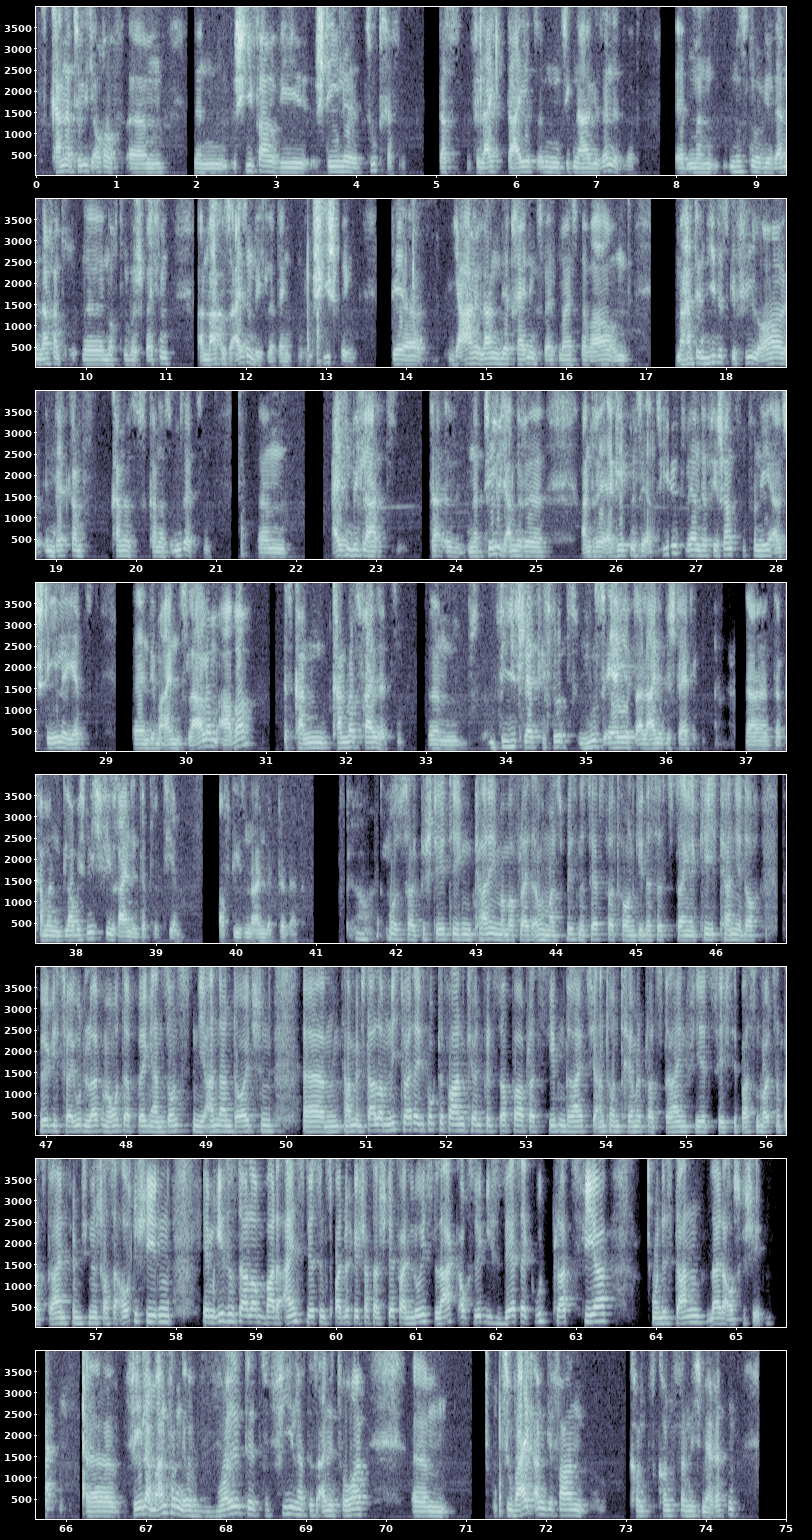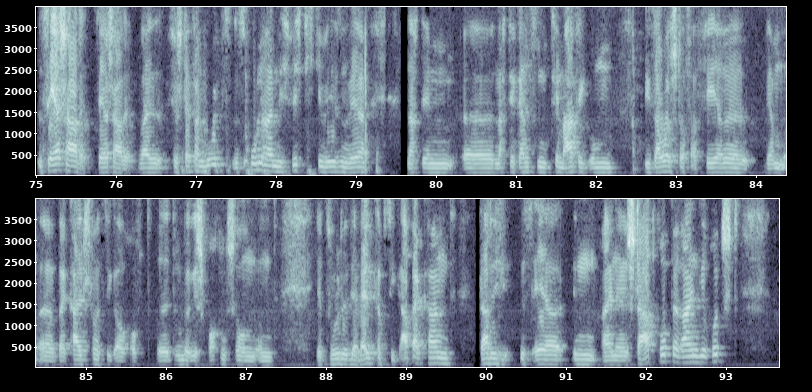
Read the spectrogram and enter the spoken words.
es kann natürlich auch auf ähm, einen Skifahrer wie Stehle zutreffen, dass vielleicht da jetzt irgendein Signal gesendet wird. Äh, man muss nur, wir werden nachher äh, noch drüber sprechen, an Markus Eisenbichler denken, im Skispringen der jahrelang der Trainingsweltmeister war und man hatte nie das Gefühl, oh, im Wettkampf kann es, kann es umsetzen. Ähm, Eisenbichler hat da, äh, natürlich andere, andere Ergebnisse erzielt während der Vierschanzentournee als Stehle jetzt äh, in dem einen Slalom, aber es kann, kann was freisetzen. Ähm, wie es letztlich wird, muss er jetzt alleine bestätigen. Da, da kann man, glaube ich, nicht viel reininterpretieren auf diesen einen Wettbewerb. Genau, muss es halt bestätigen, kann ihm aber vielleicht einfach mal ein bisschen das Selbstvertrauen geben, dass er zu sagen, okay, ich kann hier doch wirklich zwei gute Läufe mal unterbringen. Ansonsten die anderen Deutschen ähm, haben im Slalom nicht weiter in Punkte fahren können. Fritz Dopper Platz 37, Anton Tremmel Platz 43, Sebastian Holzmann Platz 53, Tino Straße ausgeschieden. Im Riesenslalom war der Einzige, der es in zwei durchgeschafft hat, Stefan Luis, lag auch wirklich sehr, sehr gut, Platz 4 und ist dann leider ausgeschieden. Äh, Fehler am Anfang, er wollte zu viel, hat das eine Tor ähm, zu weit angefahren, konnte es dann nicht mehr retten. Sehr schade, sehr schade, weil für Stefan Lutz es unheimlich wichtig gewesen wäre, nach, dem, äh, nach der ganzen Thematik um die Sauerstoffaffäre. Wir haben äh, bei Kaltschneuzig auch oft äh, drüber gesprochen schon und jetzt wurde der Weltcupsieg aberkannt. Dadurch ist er in eine Startgruppe reingerutscht,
